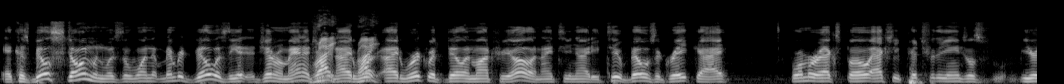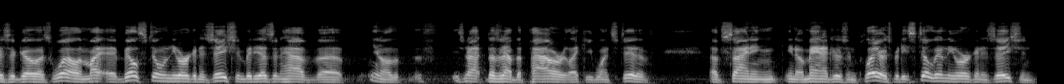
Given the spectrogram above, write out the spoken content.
Because Bill Stoneman was the one that remember Bill was the general manager, Right, and I'd right. worked, I'd worked with Bill in Montreal in 1992. Bill was a great guy, former Expo, actually pitched for the Angels years ago as well. And my uh, Bill's still in the organization, but he doesn't have, uh, you know, he's not doesn't have the power like he once did of of signing, you know, managers and players. But he's still in the organization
